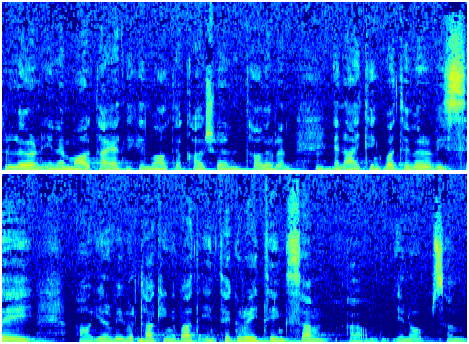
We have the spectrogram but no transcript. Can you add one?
to learn in a multi-ethnic and multicultural and tolerant. Mhm. And I think whatever we say, uh, you know, we were talking about integrating some, um, you know, some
